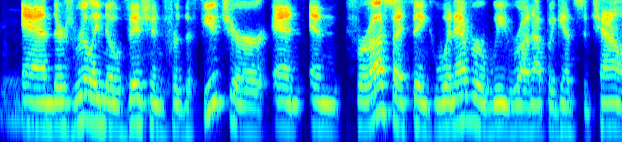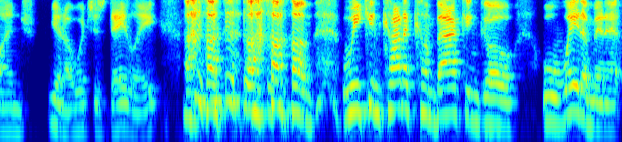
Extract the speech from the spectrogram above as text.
hmm. and there's really no vision for the future. And and for us i think whenever we run up against a challenge you know which is daily um, we can kind of come back and go well wait a minute.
